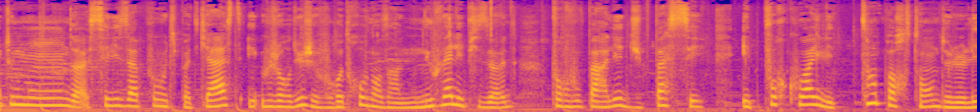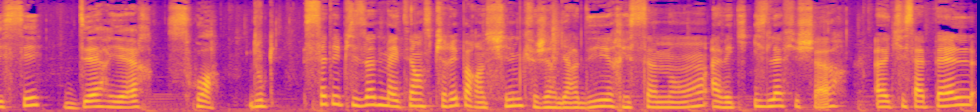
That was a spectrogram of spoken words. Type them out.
Coucou tout le monde, c'est Lisa pour du podcast et aujourd'hui je vous retrouve dans un nouvel épisode pour vous parler du passé et pourquoi il est important de le laisser derrière soi. Donc cet épisode m'a été inspiré par un film que j'ai regardé récemment avec Isla Fisher euh, qui s'appelle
